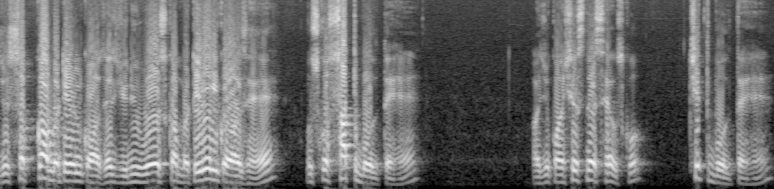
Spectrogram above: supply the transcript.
जो सबका मटेरियल कॉज है यूनिवर्स का मटेरियल कॉज है, उसको सत बोलते हैं। और जो कॉन्शियसनेस है, उसको चित बोलते हैं।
